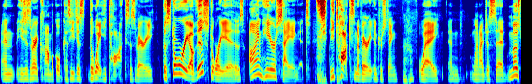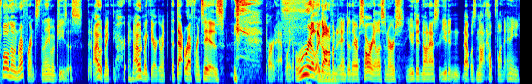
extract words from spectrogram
and he's just very comical because he just the way he talks is very. The story of this story is I'm here saying it. he talks in a very interesting way, and when I just said most well-known reference to the name of Jesus, that I would make the and I would make the argument that that reference is Perd Hapley. Really got off on a tangent there. Sorry, listeners, you did not ask. You didn't. That was not helpful in any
